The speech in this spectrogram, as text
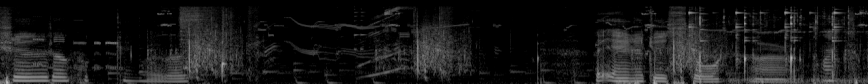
Should have fucking realized. The energy stone uh, planks.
